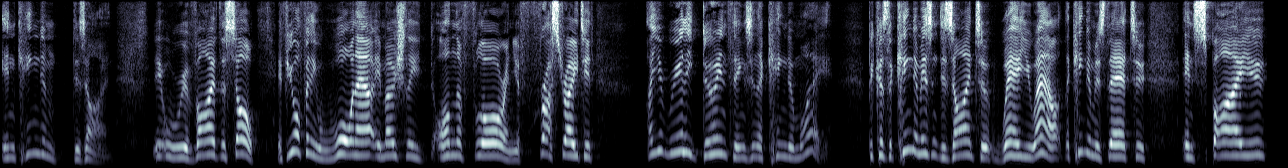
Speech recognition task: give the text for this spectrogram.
in kingdom design. It will revive the soul. If you're feeling worn out emotionally on the floor and you're frustrated, are you really doing things in a kingdom way? Because the kingdom isn't designed to wear you out, the kingdom is there to inspire you,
